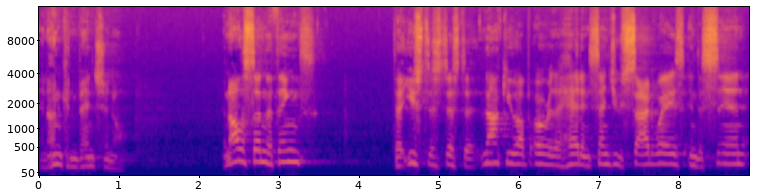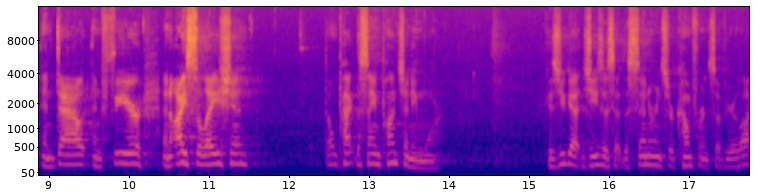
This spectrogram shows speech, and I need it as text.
and unconventional. And all of a sudden, the things that used to just to knock you up over the head and send you sideways into sin and doubt and fear and isolation don't pack the same punch anymore. Because you got Jesus at the center and circumference of your life.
